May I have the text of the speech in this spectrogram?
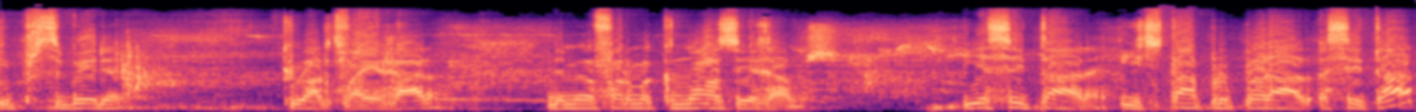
e perceber que o árbitro vai errar da mesma forma que nós erramos e aceitar e estar preparado, aceitar,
